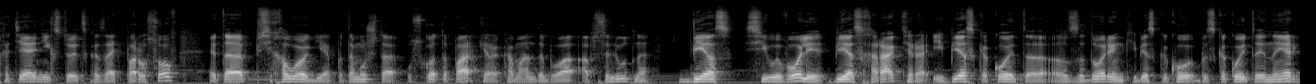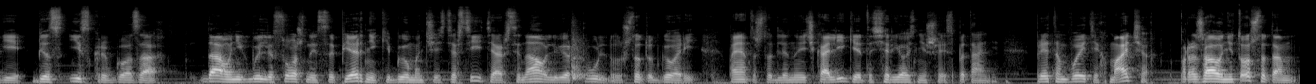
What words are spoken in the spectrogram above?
хотя о них стоит сказать пару слов, это психология, потому что у Скотта Паркера команда была абсолютно без силы воли, без характера и без какой-то э, задоринки, без, какой- без какой-то энергии, без искры в глазах. Да, у них были сложные соперники, был Манчестер Сити, Арсенал, Ливерпуль, ну что тут говорить. Понятно, что для новичка лиги это серьезнейшее испытание. При этом в этих матчах поражало не то, что там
